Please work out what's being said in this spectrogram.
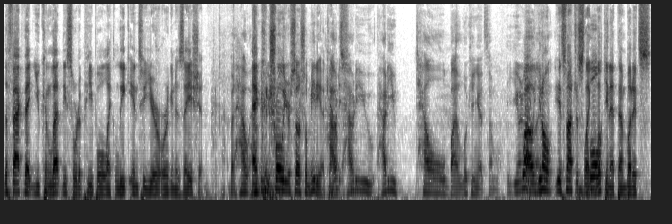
the fact that you can let these sort of people like leak into your organization But how, how and can you- control your social media how do, accounts. how do you how do you tell by looking at someone? You know what I well, mean? you Like- don't. It's not just like Well, looking at them, but it's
